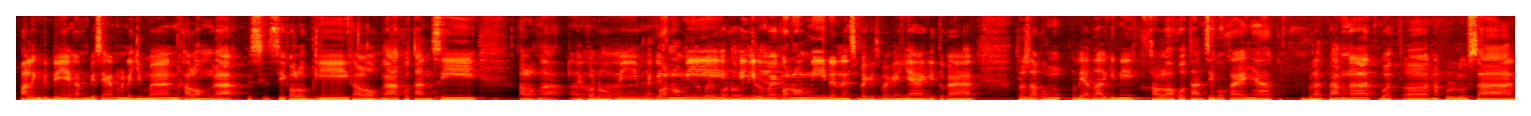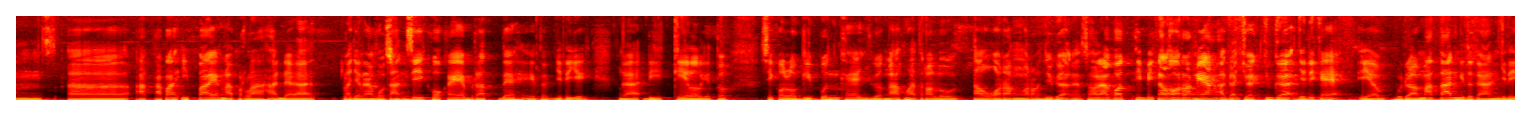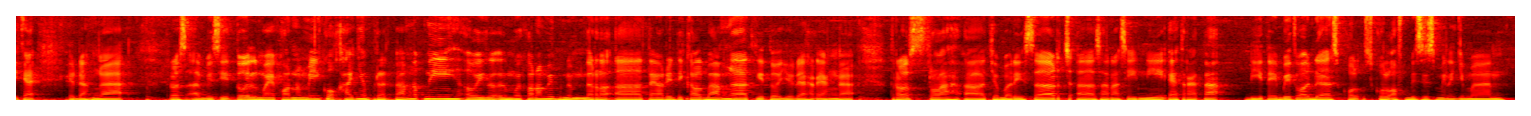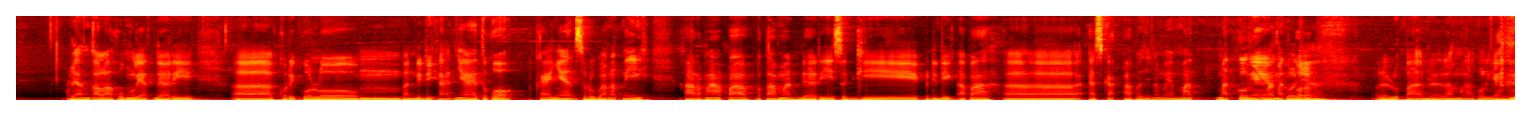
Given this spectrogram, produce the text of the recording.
paling gedenya kan biasanya kan manajemen kalau enggak psi- psikologi kalau enggak akuntansi kalau enggak eh, Ekonomi, mungkin ekonomi ilmu ekonominya. eh, ilmu ekonomi dan lain sebagainya sebagainya gitu kan. Terus aku lihat lagi nih kalau akuntansi kok kayaknya berat banget buat eh, anak lulusan a- apa IPA yang nggak pernah ada pelajaran akuntansi kok kayak berat deh gitu. Jadi nggak di kill gitu. Psikologi pun kayak juga nggak aku nggak terlalu tahu orang-orang juga. Soalnya aku tipikal orang yang agak cuek juga. Jadi kayak ya bodo amatan gitu kan. Jadi kayak ya udah nggak. Terus abis itu ilmu ekonomi kok kayaknya berat banget nih. Oh il- ilmu ekonomi bener-bener eh, theoretical banget gitu. Yaudah akhirnya enggak terus setelah eh, coba research eh, sana sini eh ternyata di ITB itu ada School, School of Business Management yang kalau aku ngelihat dari eh, kurikulum pendidikannya itu kok kayaknya seru banget nih. Karena apa? Pertama dari segi pendidik apa eh, SK apa sih namanya? Mat matkulnya ya matkul. Matkulnya. udah lupa udah lama gak kuliah.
